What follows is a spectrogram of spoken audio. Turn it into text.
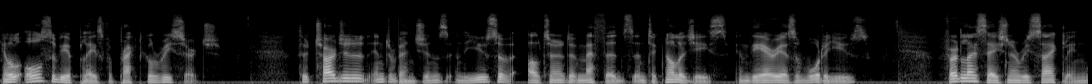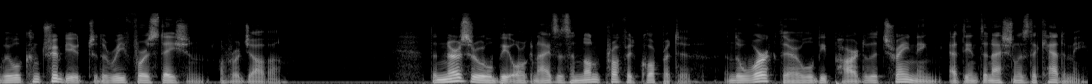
It will also be a place for practical research. Through targeted interventions and the use of alternative methods and technologies in the areas of water use, fertilization and recycling, we will contribute to the reforestation of Rojava. The nursery will be organized as a non-profit cooperative, and the work there will be part of the training at the Internationalist Academy.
